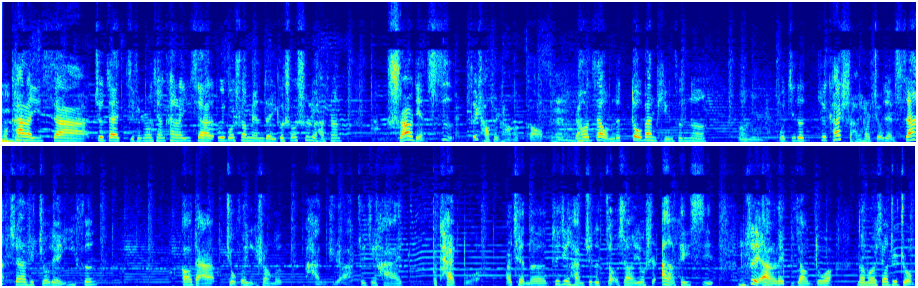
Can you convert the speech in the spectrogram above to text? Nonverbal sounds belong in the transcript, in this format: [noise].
我看了一下，就在几分钟前看了一下微博上面的一个收视率，好像十二点四，非常非常的高。嗯。然后在我们的豆瓣评分呢，嗯，我记得最开始好像是九点三，现在是九点一分。高达九分以上的韩剧啊，最近还不太多，而且呢，最近韩剧的走向又是暗黑系、罪案类比较多。那么像这种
